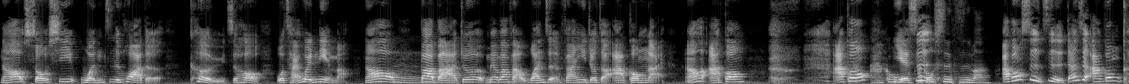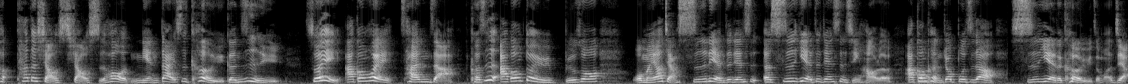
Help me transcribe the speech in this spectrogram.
然后熟悉文字化的课语之后，我才会念嘛。然后爸爸就没有办法完整翻译，就找阿公来。然后阿公，阿公阿公也是识字吗？阿公识字，但是阿公可他的小小时候年代是客语跟日语，所以阿公会掺杂。可是阿公对于比如说。我们要讲失恋这件事，呃，失业这件事情好了，阿公可能就不知道失业的客语怎么讲，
